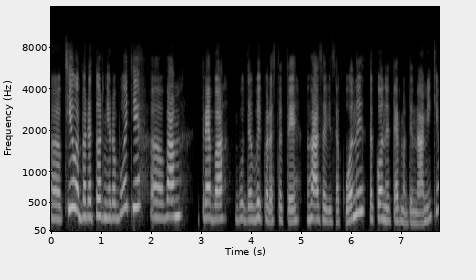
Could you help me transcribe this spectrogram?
Е, В цій лабораторній роботі е, вам треба буде використати газові закони, закони термодинаміки.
